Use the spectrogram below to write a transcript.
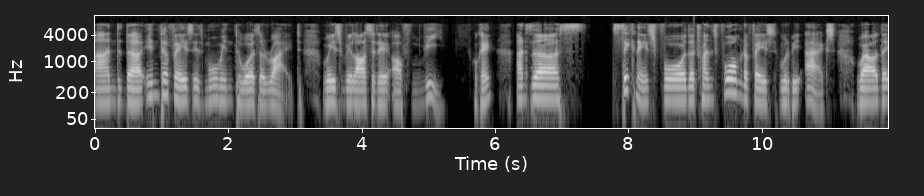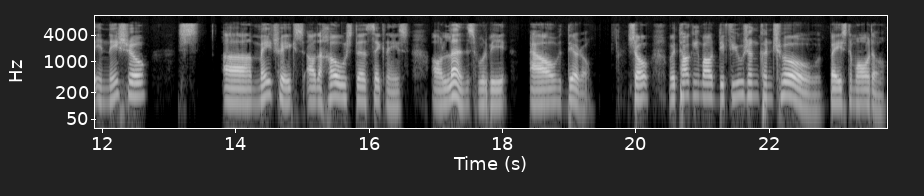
and the interface is moving towards the right with velocity of v. Okay, and the thickness for the transformed phase would be x, while the initial uh, matrix or the host thickness or length would be L0. So we're talking about diffusion control based model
